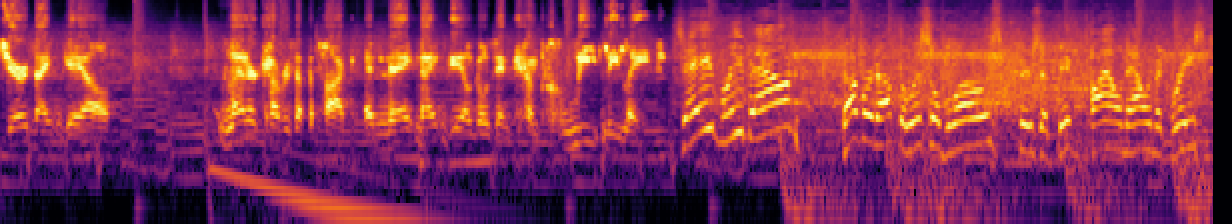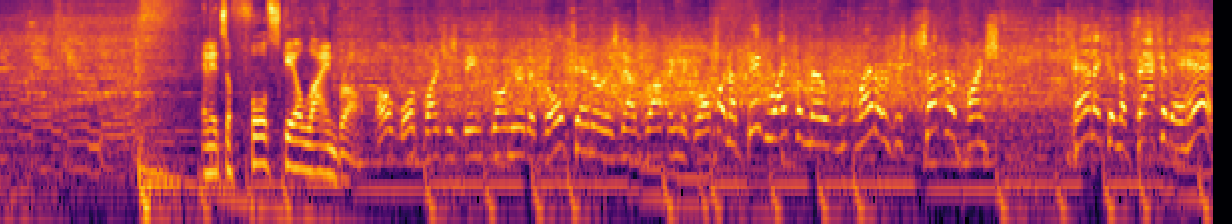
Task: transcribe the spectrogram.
Jared Nightingale, Lehner covers up the puck, and Nightingale goes in completely late. Save, rebound, covered up, the whistle blows. There's a big pile now in the crease. And it's a full scale line brawl. Oh, more punches being thrown here. The goaltender is now dropping the glove. And a big right from the Lehner, just sucker punch. Panik in the back of the head.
